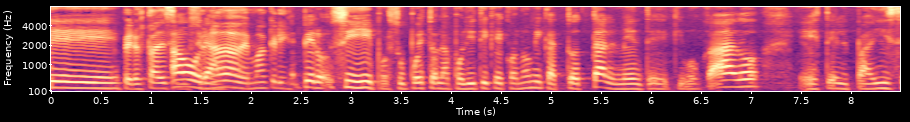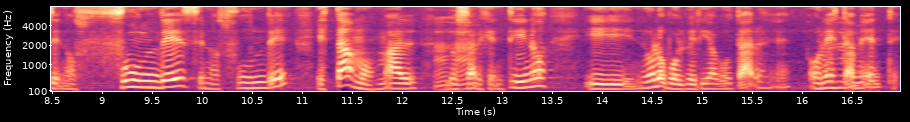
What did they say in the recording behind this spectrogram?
Eh, pero está desilusionada de Macri. Pero sí, por supuesto, la política económica totalmente equivocado. Este, el país se nos funde, se nos funde. Estamos mal los argentinos y no lo volvería a votar, ¿eh? honestamente.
